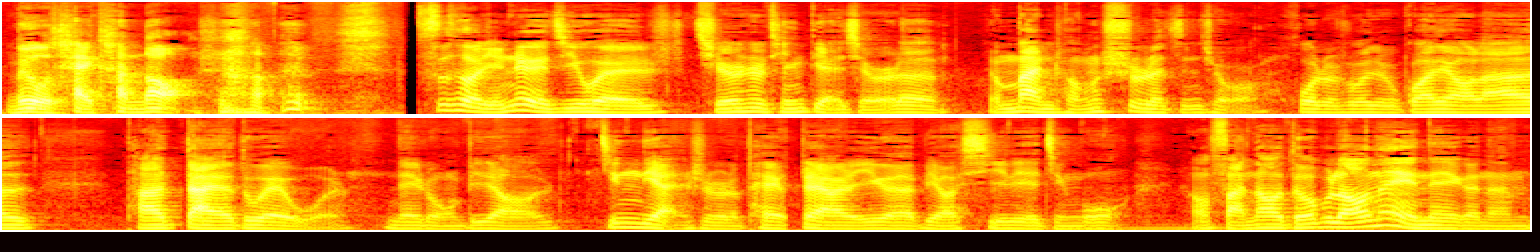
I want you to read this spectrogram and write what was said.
没有太看到，是吧？斯特林这个机会其实是挺典型的，曼城式的进球，或者说就是瓜迪奥拉他带的队伍那种比较经典式的配这样的一个比较犀利的进攻，然后反倒德布劳内那个呢？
